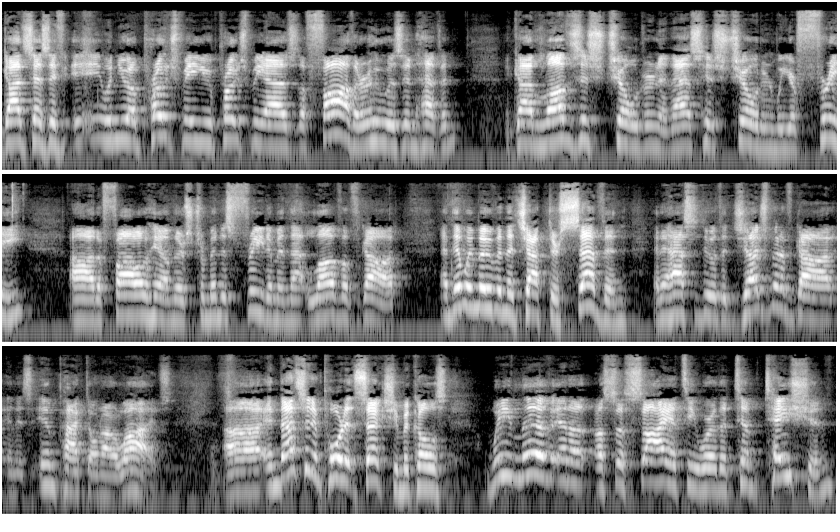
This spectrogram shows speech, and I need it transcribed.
God says, if when you approach me, you approach me as the Father who is in heaven. God loves His children, and as His children, we are free uh, to follow Him. There's tremendous freedom in that love of God. And then we move into chapter 7, and it has to do with the judgment of God and its impact on our lives. Uh, and that's an important section because we live in a, a society where the temptation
